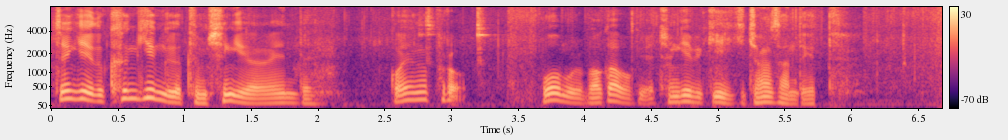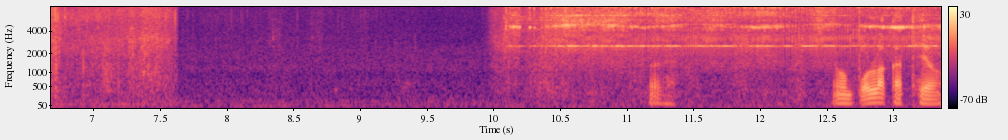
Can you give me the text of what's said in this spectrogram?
전기에도 큰 기인 것 같으면 신기가 가는데. 고양 앞으로 보험을 바꿔볼게요. 전기비 끼기 귀찮아서 안 되겠다. 그래. 이건 볼락 같아요.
